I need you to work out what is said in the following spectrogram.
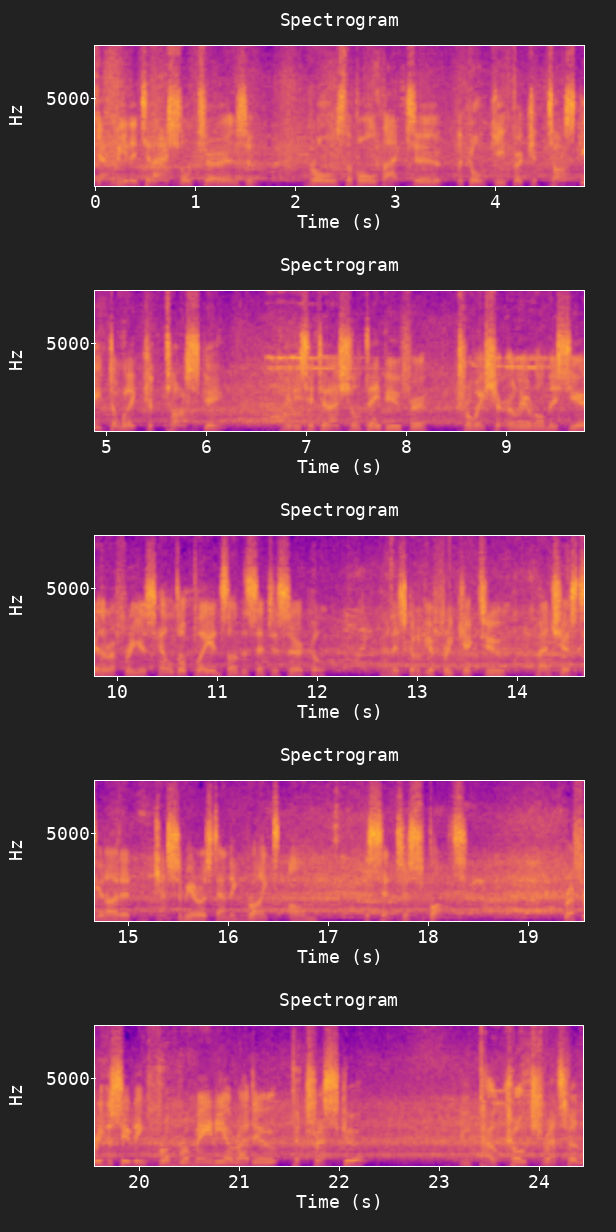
Gambian international, turns and rolls the ball back to the goalkeeper, Kotarski, Dominic Kotarski. Made his international debut for Croatia earlier on this year. The referee has held up play inside the centre circle. And it's going to be a free kick to Manchester United. And Casemiro standing right on the centre spot. Referee this evening from Romania, Radu Petrescu. The PAOK coach, Razvan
